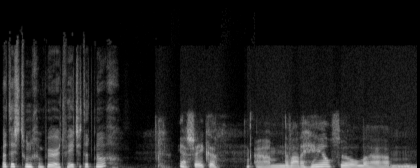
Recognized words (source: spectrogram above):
Wat is toen gebeurd? Weet je dat nog? Ja, zeker. Ehm, er waren heel veel, ehm,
